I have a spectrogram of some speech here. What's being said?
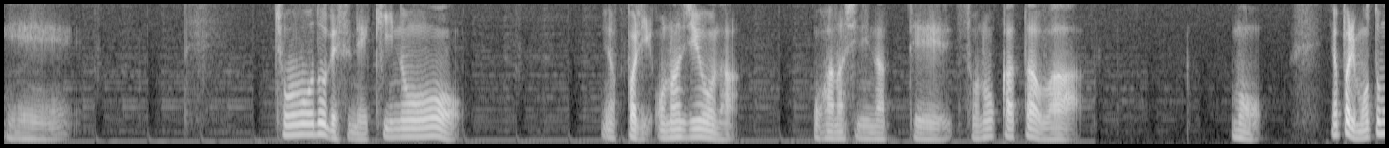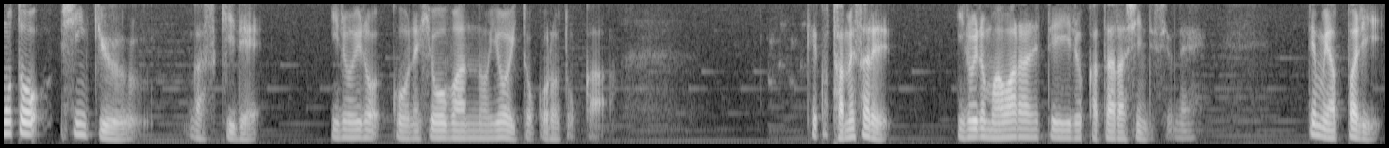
えー、ちょうどですね、昨日、やっぱり同じようなお話になって、その方は、もう、やっぱりもともと鍼灸が好きで、いろいろこうね、評判の良いところとか、結構試され、いろいろ回られている方らしいんですよね。でもやっぱり、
